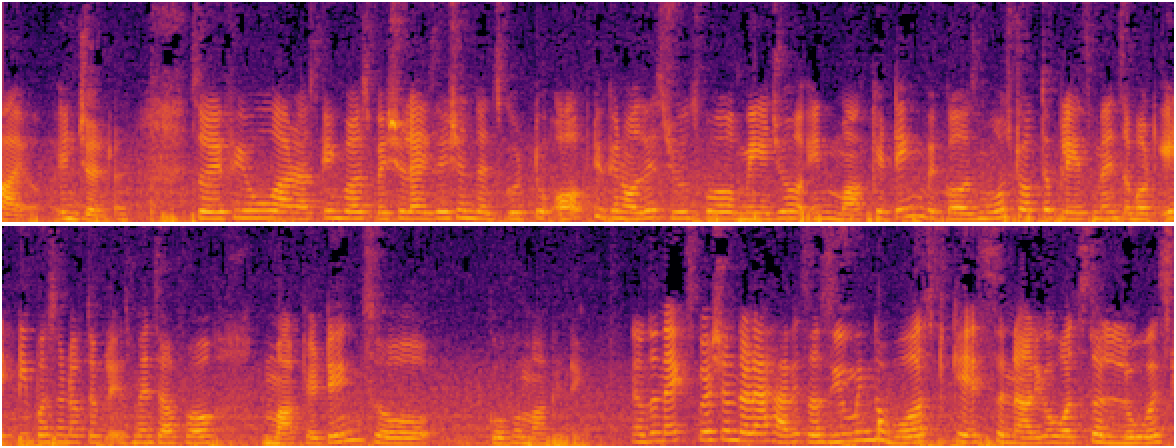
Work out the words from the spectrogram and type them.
higher in general. So if you are asking for a specialization that's good to opt. You can always choose for major in marketing because most of the placements about 80 percent of the placements are for marketing. So go for marketing now the next question that i have is assuming the worst case scenario what's the lowest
